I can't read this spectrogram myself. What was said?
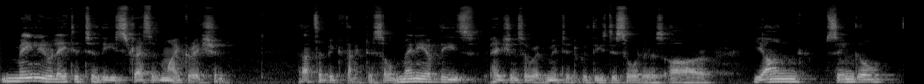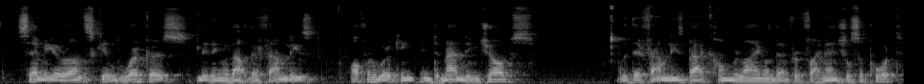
mainly related to the stress of migration. That's a big factor. So many of these patients who are admitted with these disorders are young, single, semi or unskilled workers living without their families, often working in demanding jobs with their families back home relying on them for financial support,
